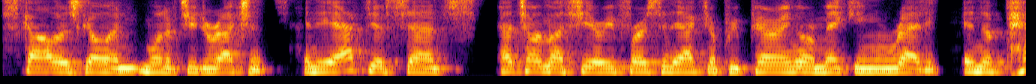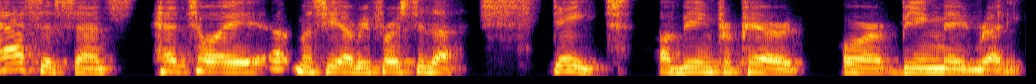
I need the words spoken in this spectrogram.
scholars go in one of two directions. In the active sense, hetoimasia refers to the act of preparing or making ready. In the passive sense, hetoimasia refers to the state of being prepared or being made ready.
